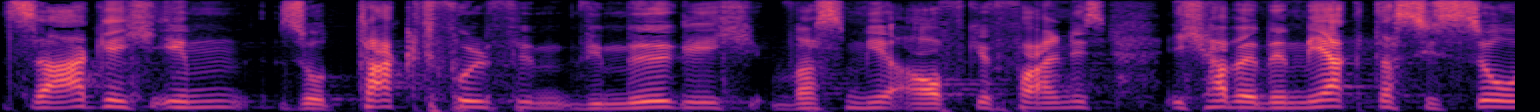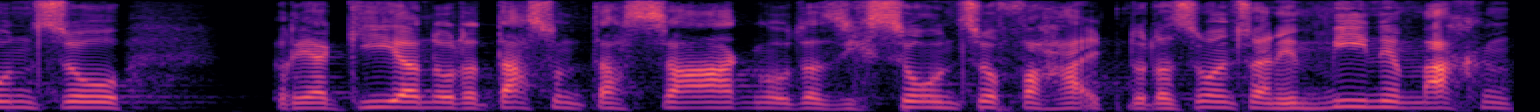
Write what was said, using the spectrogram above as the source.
sage ich ihm so taktvoll wie möglich, was mir aufgefallen ist. Ich habe bemerkt, dass Sie so und so reagieren oder das und das sagen oder sich so und so verhalten oder so und so eine Miene machen.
